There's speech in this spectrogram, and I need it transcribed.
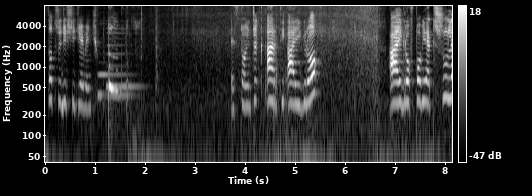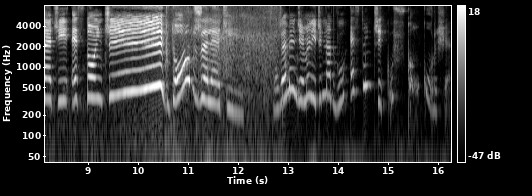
139 punktów. Estończyk Arti Aigro. Aigro w powietrzu leci. Estończyk dobrze leci. Może będziemy liczyć na dwóch Estończyków w konkursie.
